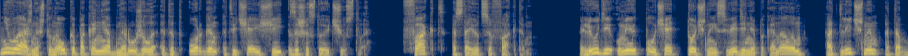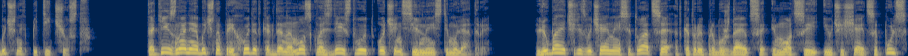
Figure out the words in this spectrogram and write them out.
Неважно, что наука пока не обнаружила этот орган, отвечающий за шестое чувство. Факт остается фактом. Люди умеют получать точные сведения по каналам, отличным от обычных пяти чувств. Такие знания обычно приходят, когда на мозг воздействуют очень сильные стимуляторы. Любая чрезвычайная ситуация, от которой пробуждаются эмоции и учащается пульс,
